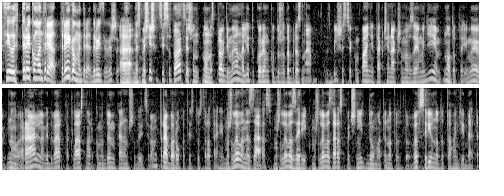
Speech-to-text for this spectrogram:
Цілих три коментаря. Три коментаря, друзі. Ви що? е, найсмішніше в цій ситуації, що ну насправді ми аналітику ринку дуже добре знаємо. З більшістю компаній так чи інакше ми взаємодіємо. Ну тобто, і ми ну реально відверто, класно рекомендуємо, кажемо, що дивіться, вам треба рухатись в ту стратегію. Можливо, не зараз, можливо, за рік, можливо, зараз почніть думати. Ну тобто, ви все рівно до того дійдете.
